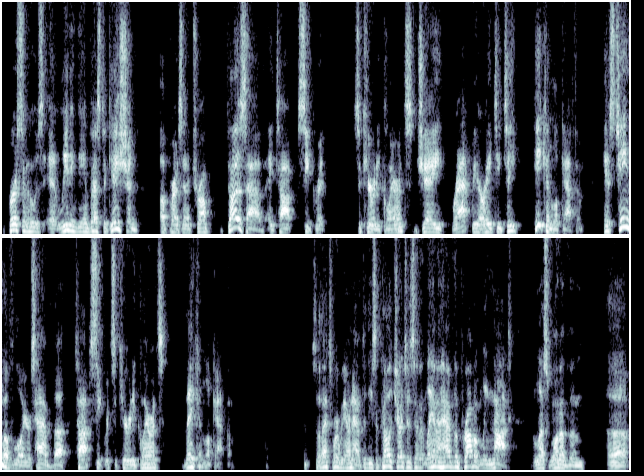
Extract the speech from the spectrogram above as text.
The person who's uh, leading the investigation of President Trump does have a top secret security clearance. Jay Bratt, B R A T T, he can look at them. His team of lawyers have the top secret security clearance. They can look at them. So that's where we are now. Do these appellate judges in Atlanta have them? Probably not, unless one of them uh,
